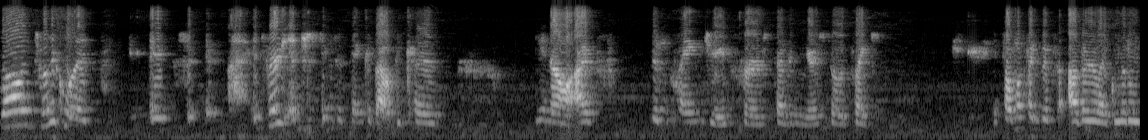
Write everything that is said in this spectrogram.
Well, it's really cool. It's it's it's very interesting to think about because you know I've been playing Jade for seven years, so it's like it's almost like this other like little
